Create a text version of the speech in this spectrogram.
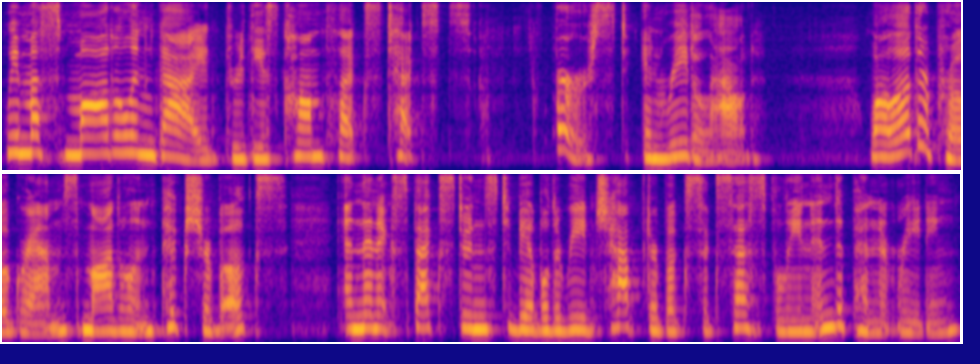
we must model and guide through these complex texts first in read aloud. While other programs model in picture books and then expect students to be able to read chapter books successfully in independent reading,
